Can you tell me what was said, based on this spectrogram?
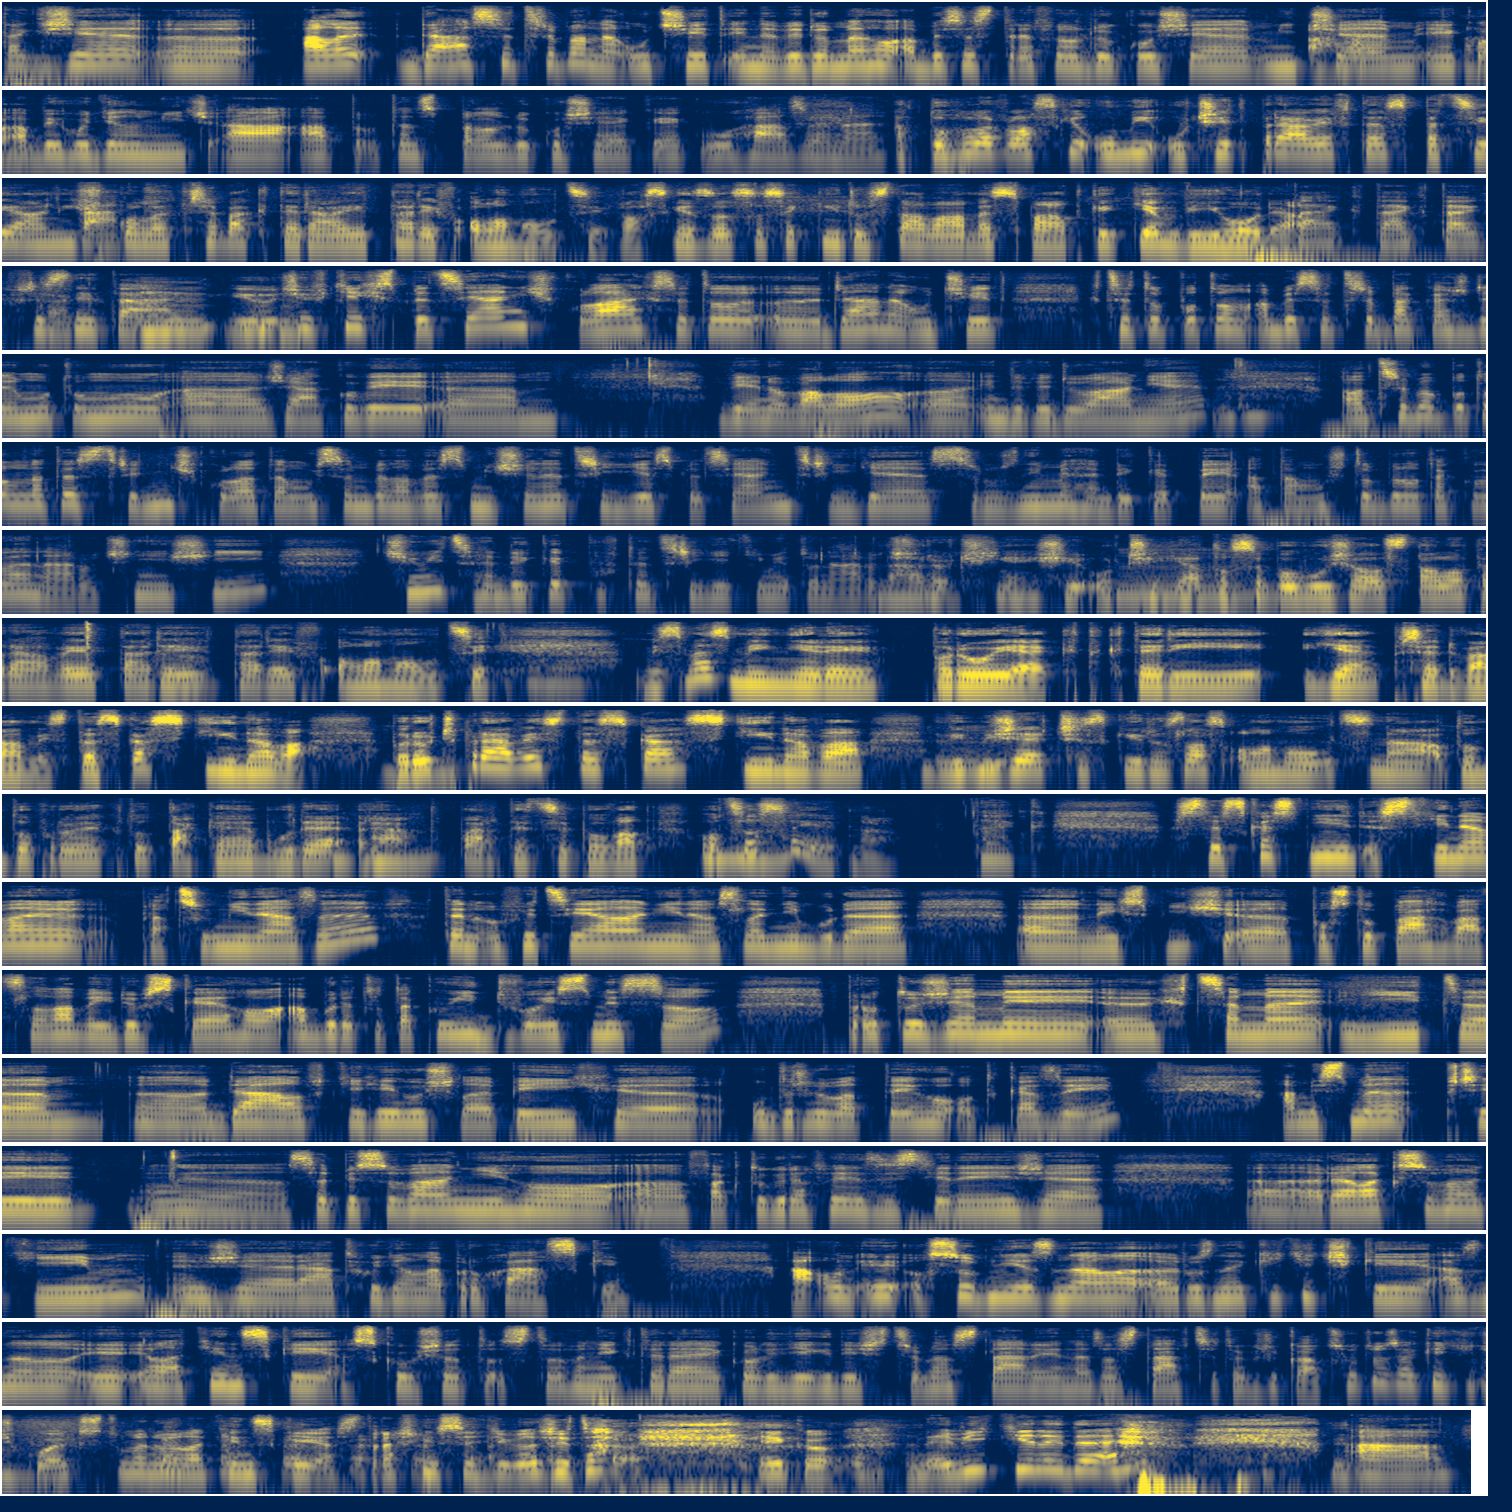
Takže, eh, ale dá se třeba naučit i nevědomého, aby se strefil do koše míčem, aha, jako aha. aby hodil míč a, a ten spadl do koše jak, jak uházené. A tohle vlastně umí učit právě v té speciální tak. škole třeba, která je tady v Olomouci. Vlastně zase se k ní dostáváme zpátky k těm výhodám. Tak, tak, tak, přesně tak. tak. Mm, jo, mm. že v těch speciálních školách se to uh, dá naučit. Chce to potom, aby se třeba každému tomu uh, žákovi věnovalo eh, individuálně, mm-hmm. ale třeba potom na té střední škole, tam už jsem byla ve smíšené třídě, speciální třídě s různými handicapy a tam už to bylo takové náročnější. Čím víc handicapů v té třídě, tím je to náročnější. Náročnější, určitě. Mm. A to se bohužel stalo právě tady, tady v Olomouci. My jsme zmínili projekt, který je před vámi. Stezka Stínava. Proč mm. právě Stezka Stínava? Vím, mm. že Český rozhlas Olomouc na tomto projektu také bude mm. rád participovat. O co mm. se jedná? Tak, stezka Stínava je pracovní název, ten oficiální následně bude eh, nejspíš eh, po stopách Václava Vejdovského a bude to takový dvojsmysl, protože my eh, chceme jít dál v těch jeho šlépějích, udržovat ty jeho odkazy. A my jsme při sepisování jeho faktografie zjistili, že relaxoval tím, že rád chodil na procházky. A on i osobně znal různé kytičky a znal je i latinsky a zkoušel to z toho některé jako lidi, když třeba stáli na zastávce, tak říká, co to za kytičku, jak se to jmenuje latinsky a strašně se divil, že to jako neví ti lidé. A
